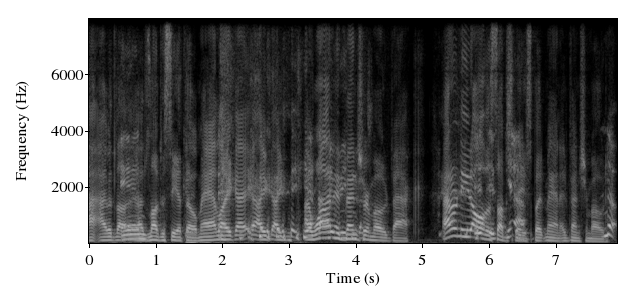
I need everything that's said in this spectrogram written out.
I, I would love I'd love to see it though, man. Like I I, I, Yeah, want I mean, adventure mode back. I don't need all It- the it- yeah. subspace, but man, adventure mode. No,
